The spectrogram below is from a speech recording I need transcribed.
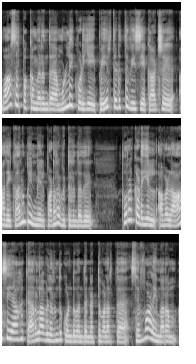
வாசற்பக்கம் இருந்த முல்லைக்கொடியை பெயர்த்தெடுத்து வீசிய காற்று அதை கரும்பின் மேல் படர விட்டிருந்தது. புறக்கடையில் அவள் ஆசையாக கேரளாவிலிருந்து கொண்டு வந்து நட்டு வளர்த்த செவ்வாழை மரம்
